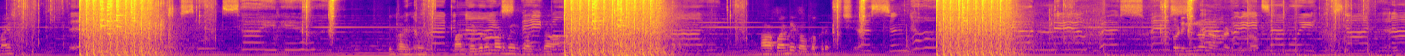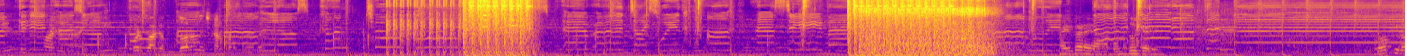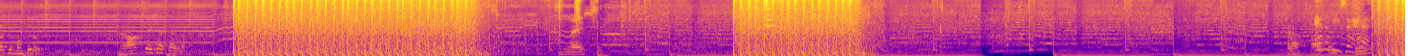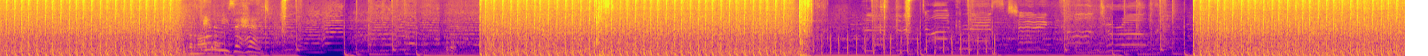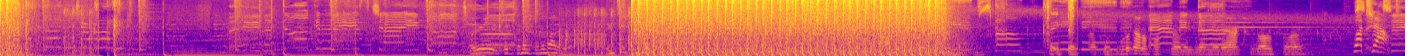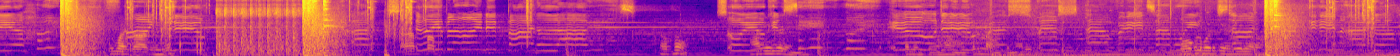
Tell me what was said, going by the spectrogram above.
Nice ఇట్లా ఇట్లా మన దగ్గర ఉన్నాడు మీరు కదా పండి ఒక్కొక్కడే ఇంకోటి ఇందులోనే ఉన్నాడు ఈ లోపల. వేరే spot లు రా. ఈ ఇంకోటి బాగా దూరం నుంచి కనపడుతున్నాడు అయిపోయాడు ముందు దూకాడు లోకి లోకి ముగ్గురు మేము ఆఫ్ చేసాక వెళ్దాం నైస్ ఇక్కడ నాకు, Enemies ahead! 어이 이거 제목 제목 말해 랭키 모르잖아 버스가 이게 레아크가 없어 Watch out! Oh my god. 여보. 아, 왜 그러네. 끝나고 끝나고 끝나고. 먹을 버릇도 연결해라.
